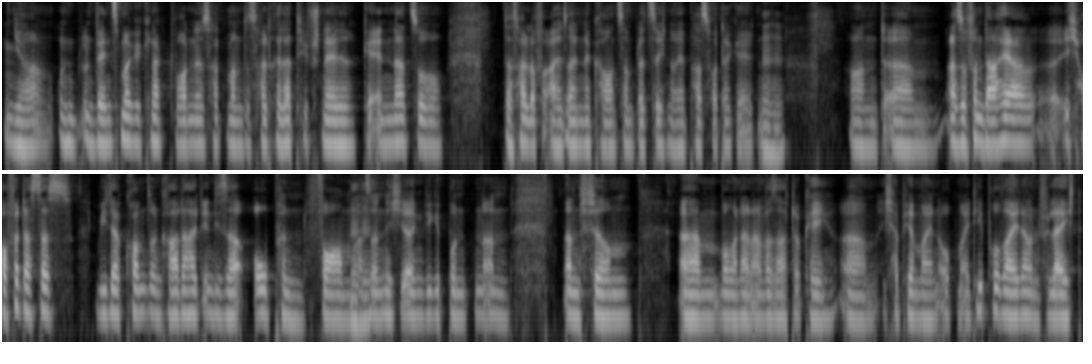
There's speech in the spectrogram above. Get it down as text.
Ja, und, und wenn es mal geknackt worden ist, hat man das halt relativ schnell geändert, so dass halt auf all seinen Accounts dann plötzlich neue Passwörter gelten. Mhm. Und ähm, also von daher, äh, ich hoffe, dass das wiederkommt und gerade halt in dieser Open-Form, Mhm. also nicht irgendwie gebunden an, an Firmen, ähm, wo man dann einfach sagt, okay, ähm, ich habe hier meinen OpenID-Provider und vielleicht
